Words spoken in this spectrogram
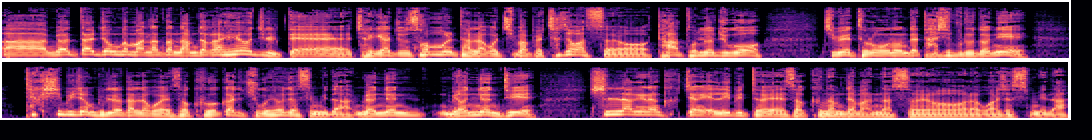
아, 몇 달 정도 만났던 남자가 헤어질 때 자기가 준 선물 달라고 집 앞에 찾아왔어요. 다 돌려주고 집에 들어오는데 다시 부르더니 택시비 좀 빌려달라고 해서 그것까지 주고 헤어졌습니다. 몇 년, 몇 년 뒤 신랑이랑 극장 엘리베이터에서 그 남자 만났어요. 라고 하셨습니다.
